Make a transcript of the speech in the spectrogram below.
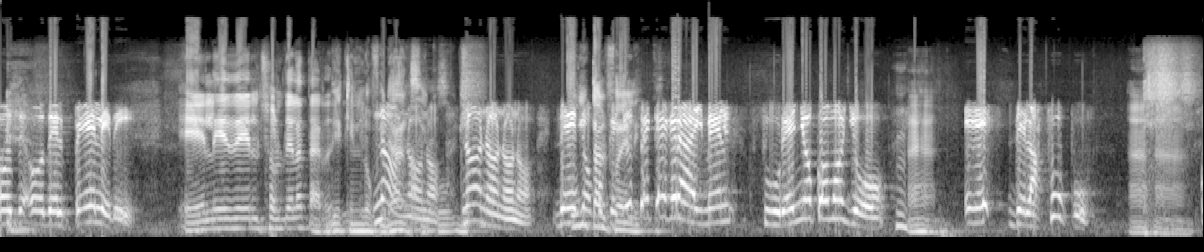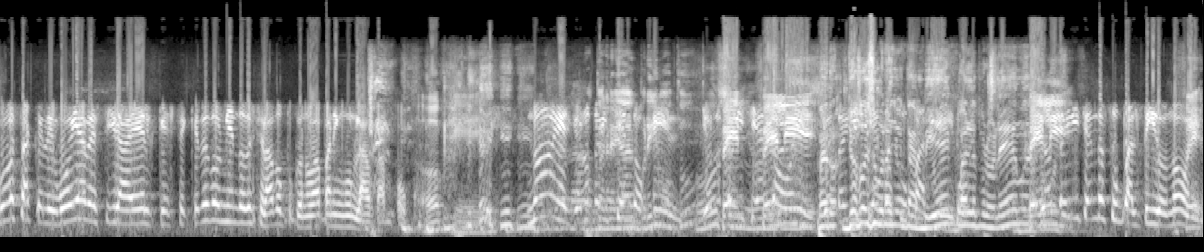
o, de- o del PLD? Él es del sol de la tarde. De quien lo No, financia. no, no, coño. no, no, no, no. De, no porque yo Félix. sé que Graimer, sureño como yo, Ajá, es de la FUPU. ajá. Cosa que le voy a decir a él que se quede durmiendo de ese lado porque no va para ningún lado tampoco. Ok. No él, yo no estoy diciendo él. Yo no estoy diciendo él, Pero yo soy sureño su también. ¿Cuál es el problema? Yo estoy diciendo su partido, no Fe- él.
